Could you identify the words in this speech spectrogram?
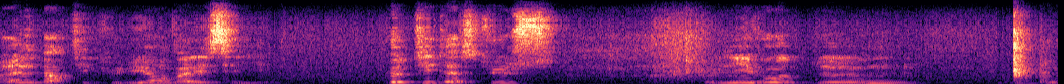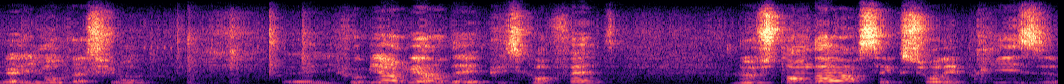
rien de particulier, on va l'essayer. Petite astuce, au niveau de l'alimentation, il faut bien regarder, puisqu'en fait, le standard c'est que sur les prises,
